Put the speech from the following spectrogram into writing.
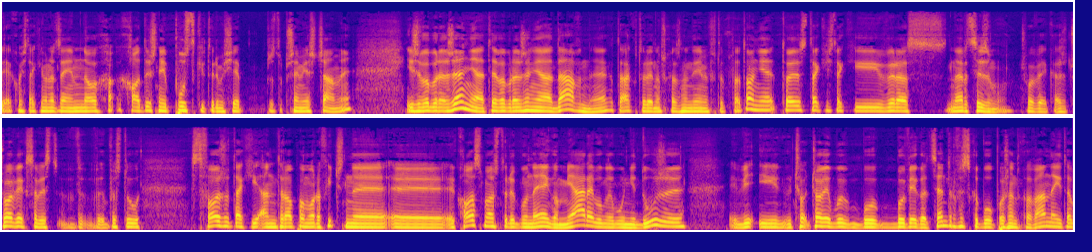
jakoś takim rodzajem no, chaotycznej pustki, którym się po prostu przemieszczamy. I że wyobrażenia, te wyobrażenia dawne, tak, które na przykład znajdujemy w, w Platonie, to jest jakiś taki wyraz narcyzmu człowieka, że człowiek sobie po prostu stworzył taki antropomorficzny y, kosmos, który był na jego miarę, był, był nieduży i człowiek był, był, był w jego centrum, wszystko było uporządkowane i to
